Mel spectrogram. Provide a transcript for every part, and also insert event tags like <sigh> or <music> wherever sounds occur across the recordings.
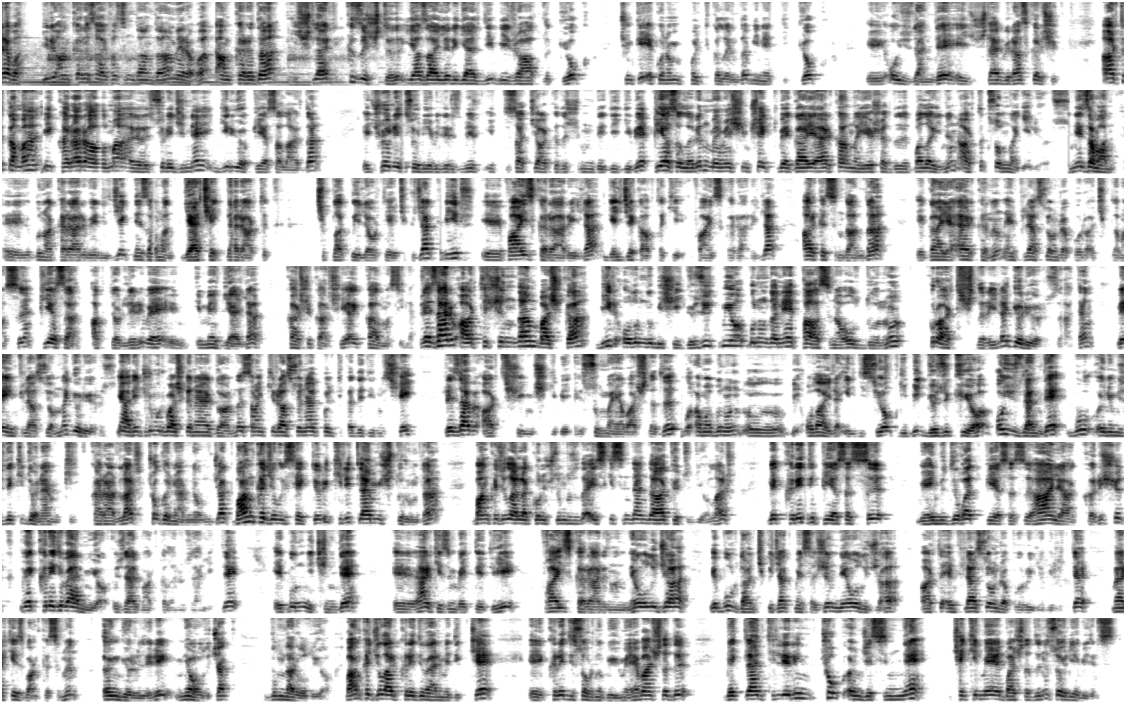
Merhaba, bir Ankara sayfasından daha merhaba. Ankara'da işler kızıştı, yaz ayları geldi, bir rahatlık yok. Çünkü ekonomi politikalarında bir netlik yok. E, o yüzden de e, işler biraz karışık. Artık ama bir karar alma e, sürecine giriyor piyasalarda. E şöyle söyleyebiliriz bir iktisatçı arkadaşımın dediği gibi piyasaların Mehmet Şimşek ve Gaye Erkan'la yaşadığı balayının artık sonuna geliyoruz. Ne zaman e, buna karar verilecek, ne zaman gerçekler artık çıplaklığıyla ortaya çıkacak. Bir e, faiz kararıyla, gelecek haftaki faiz kararıyla arkasından da e, Gaye Erkan'ın enflasyon raporu açıklaması piyasa aktörleri ve e, medyayla karşı karşıya kalmasıyla. Rezerv artışından başka bir olumlu bir şey gözükmüyor. Bunun da ne pahasına olduğunu kur artışlarıyla görüyoruz zaten ve enflasyonla görüyoruz. Yani Cumhurbaşkanı Erdoğan da sanki rasyonel politika dediğimiz şey rezerv artışıymış gibi sunmaya başladı. Bu, ama bunun e, bir olayla ilgisi yok gibi gözüküyor. O yüzden de bu önümüzdeki dönemki kararlar çok önemli olacak. Bankacılık sektörü kilitlenmiş durumda. Bankacılarla konuştuğumuzda eskisinden daha kötü diyorlar ve kredi piyasası ve mevduat piyasası hala karışık ve kredi vermiyor özel bankalar özellikle. E, bunun içinde e, herkesin beklediği faiz kararının ne olacağı ve buradan çıkacak mesajın ne olacağı artı enflasyon raporu ile birlikte Merkez Bankası'nın öngörüleri ne olacak bunlar oluyor. Bankacılar kredi vermedikçe e, kredi sorunu büyümeye başladı. Beklentilerin çok öncesine çekilmeye başladığını söyleyebiliriz.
